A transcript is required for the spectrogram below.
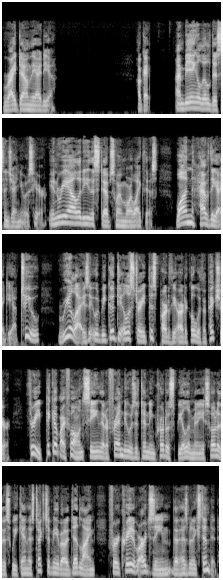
write down the idea. Okay, I'm being a little disingenuous here. In reality, the steps went more like this one, have the idea. Two, realize it would be good to illustrate this part of the article with a picture. Three, pick up my phone, seeing that a friend who was attending Protospiel in Minnesota this weekend has texted me about a deadline for a creative art zine that has been extended.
